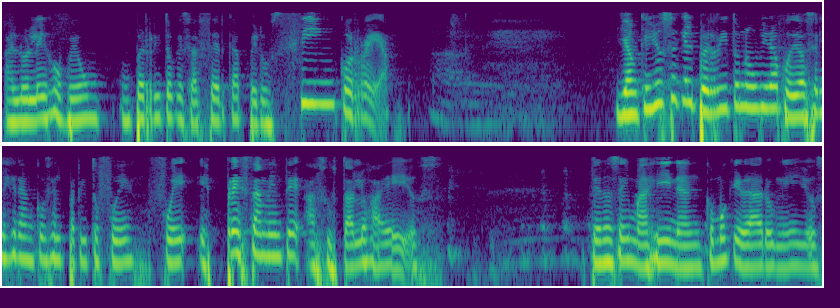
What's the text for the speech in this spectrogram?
a lo lejos veo un, perrito que se acerca, pero sin correa. Y aunque yo sé que el perrito no hubiera podido hacerles gran cosa, el perrito fue, fue expresamente asustarlos a ellos. Ustedes no se imaginan cómo quedaron ellos.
